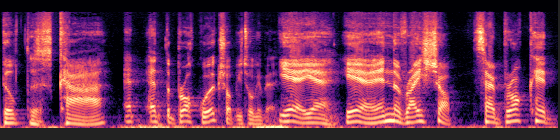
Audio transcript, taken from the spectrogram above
built this car at, at the Brock workshop. You're talking about? Yeah, yeah, yeah, in the race shop. So Brock had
